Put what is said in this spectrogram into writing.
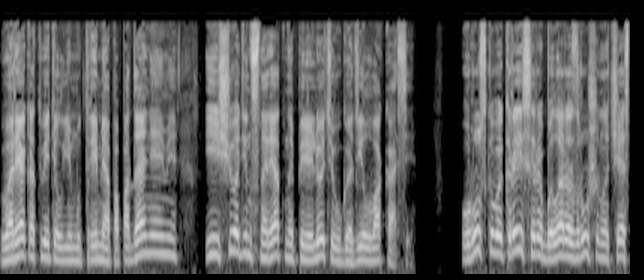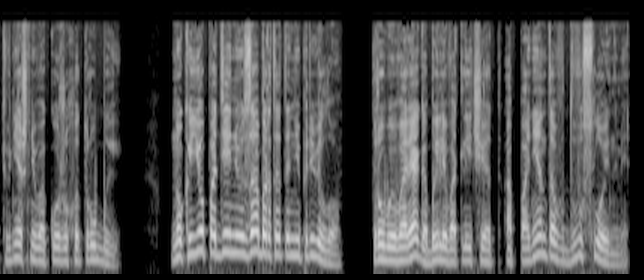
варяг ответил ему тремя попаданиями, и еще один снаряд на перелете угодил в Акаси. У русского крейсера была разрушена часть внешнего кожуха трубы. Но к ее падению за борт это не привело. Трубы варяга были, в отличие от оппонентов, двуслойными.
